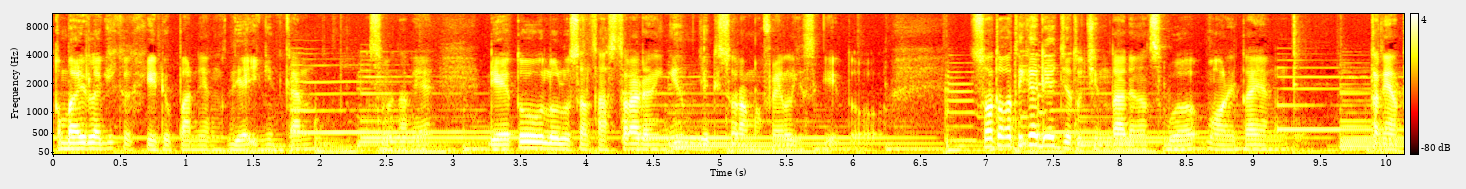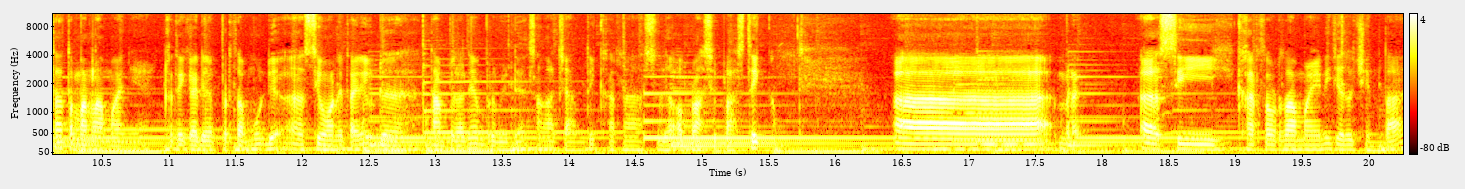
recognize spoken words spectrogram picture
kembali lagi ke kehidupan yang dia inginkan sebenarnya. Dia itu lulusan sastra dan ingin menjadi seorang novelis gitu. Suatu ketika dia jatuh cinta dengan sebuah wanita yang ternyata teman lamanya. Ketika dia bertemu dia, uh, si wanita ini udah tampilannya berbeda sangat cantik karena sudah operasi plastik. Uh, uh, si karakter utama ini jatuh cinta.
